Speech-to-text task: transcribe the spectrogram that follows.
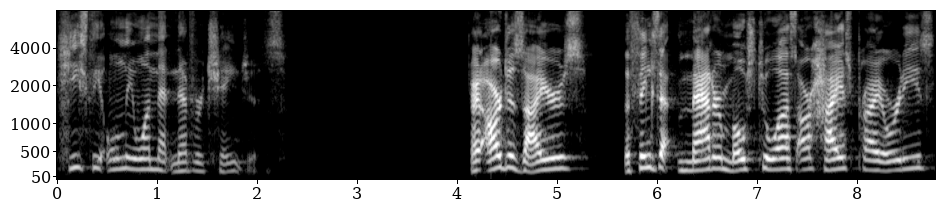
He's the only one that never changes. Right? Our desires, the things that matter most to us, our highest priorities,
